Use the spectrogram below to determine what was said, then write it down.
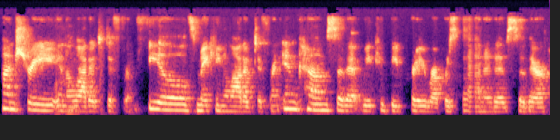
country in a lot of different fields, making a lot of different incomes, so that we could be pretty representative. So there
